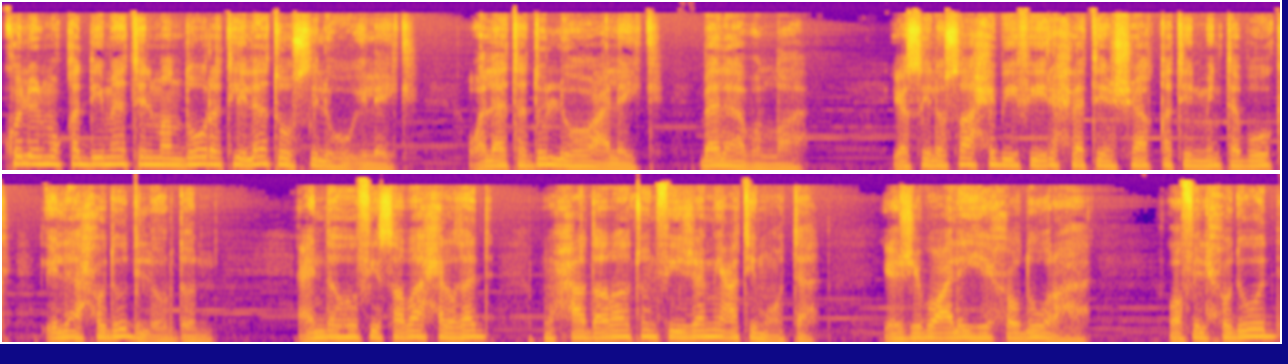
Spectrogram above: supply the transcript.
كل المقدمات المنظورة لا توصله إليك ولا تدله عليك بلى والله. يصل صاحبي في رحلة شاقة من تبوك إلى حدود الأردن. عنده في صباح الغد محاضرات في جامعة موته. يجب عليه حضورها. وفي الحدود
